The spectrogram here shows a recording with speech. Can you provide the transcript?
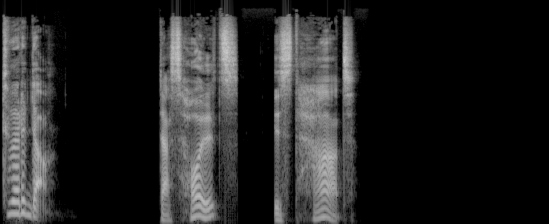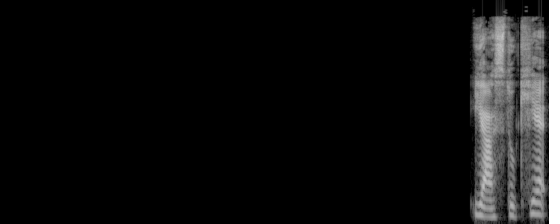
tvrdo. Das Holz ist hart. Jastuk je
